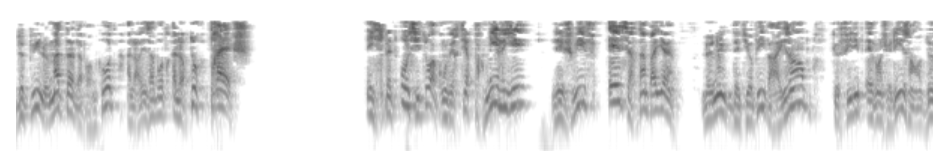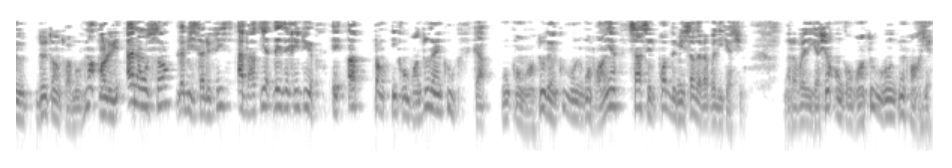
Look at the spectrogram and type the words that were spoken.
depuis le matin de la Pentecôte, alors les apôtres à leur tour prêchent. Et ils se mettent aussitôt à convertir par milliers les juifs et certains païens. Le nuque d'Éthiopie, par exemple, que Philippe évangélise en deux, deux temps, trois mouvements, en lui annonçant le mystère de Christ à partir des Écritures. Et hop, il comprend tout d'un coup, car on comprend tout d'un coup, on ne comprend rien, ça c'est le propre de mystère de la prédication. Dans la prédication, on comprend tout ou on ne comprend rien.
